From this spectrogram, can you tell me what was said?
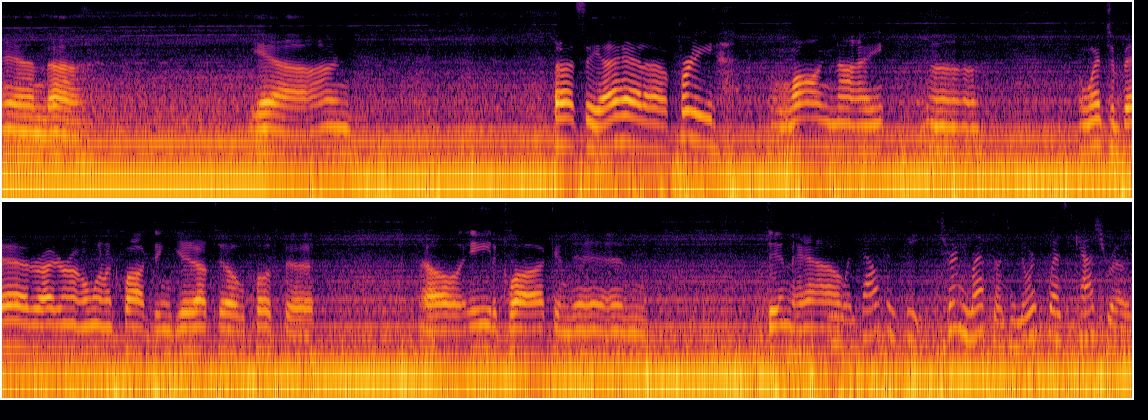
and uh, yeah, I'm. Let's see, I had a pretty long night. Uh, I went to bed right around one o'clock. Didn't get up till close to well, eight o'clock, and then didn't have 1,000 feet, turn left onto Northwest Cache Road.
